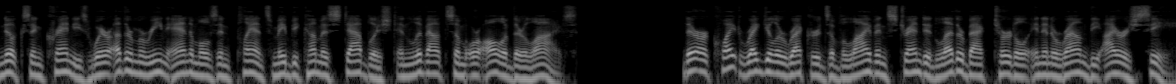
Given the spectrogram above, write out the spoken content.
nooks and crannies where other marine animals and plants may become established and live out some or all of their lives. There are quite regular records of live and stranded leatherback turtle in and around the Irish Sea.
